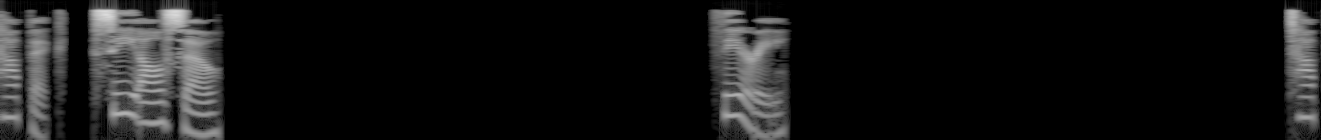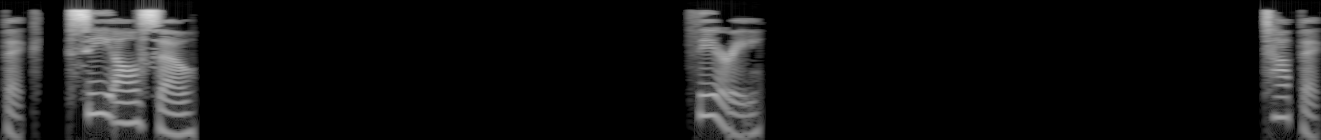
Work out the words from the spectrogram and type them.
Topic. See also Theory Topic. See also Theory Topic.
